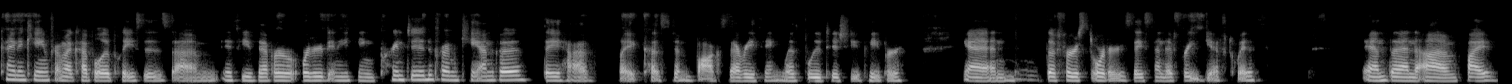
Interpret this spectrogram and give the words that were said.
kind of came from a couple of places. Um, if you've ever ordered anything printed from Canva, they have like custom box everything with blue tissue paper. And mm. the first orders they send a free gift with. And then um, Five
